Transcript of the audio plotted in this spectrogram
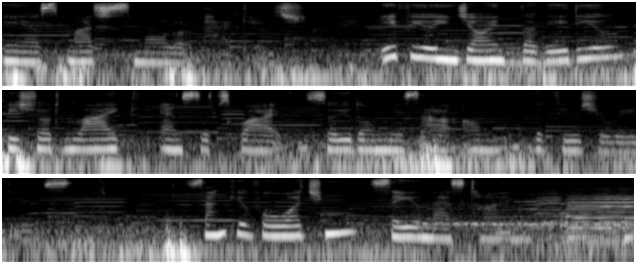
in a much smaller package. If you enjoyed the video, be sure to like and subscribe so you don't miss out on the future videos. Thank you for watching. See you next time.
